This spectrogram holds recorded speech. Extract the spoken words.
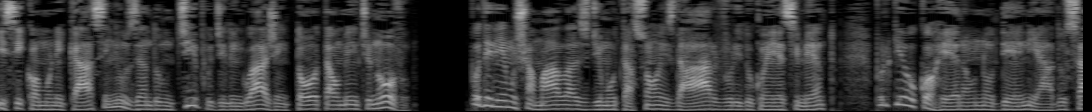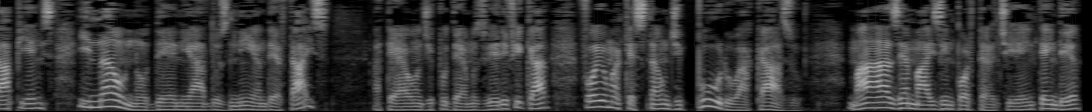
e se comunicassem usando um tipo de linguagem totalmente novo. Poderíamos chamá-las de mutações da árvore do conhecimento, porque ocorreram no DNA dos sapiens e não no DNA dos neandertais? até onde pudemos verificar, foi uma questão de puro acaso. Mas é mais importante entender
